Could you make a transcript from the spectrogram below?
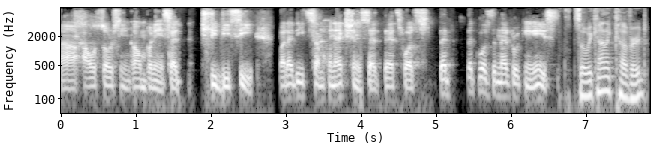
uh, outsourcing companies at GDC, but I did some connections that that's what's that that was the networking is. So we kind of covered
